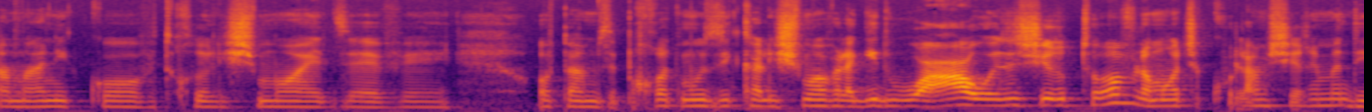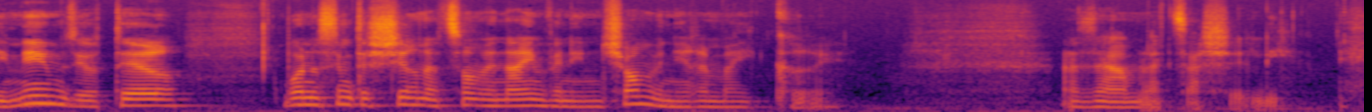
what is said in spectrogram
אמניקו, ותוכלו לשמוע את זה, ועוד פעם, זה פחות מוזיקה לשמוע ולהגיד, וואו, איזה שיר טוב, למרות שכולם שירים מדהימים, זה יותר, בואו נשים את השיר, נעצום עיניים וננשום ונראה מה יקרה. אז זו ההמלצה שלי.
